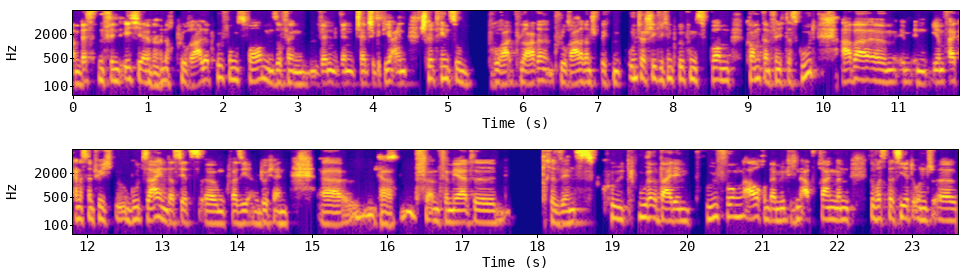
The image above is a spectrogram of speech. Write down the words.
am besten finde ich ja immer noch plurale Prüfungsformen. Insofern, wenn, wenn ChatGPT einen Schritt hin zu plural, pluraleren, sprich unterschiedlichen Prüfungsformen kommt, dann finde ich das gut. Aber ähm, in, in Ihrem Fall kann es natürlich gut sein, dass jetzt ähm, quasi durch ein äh, ja, vermehrte Präsenzkultur bei den Prüfungen auch und bei möglichen Abfragen dann sowas passiert und äh,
